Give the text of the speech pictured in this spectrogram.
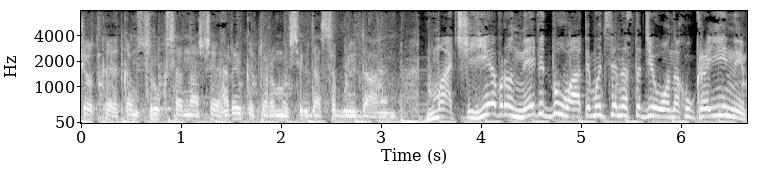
четкая конструкция нашей игры, которую мы всегда соблюдаем. Матчі євро не відбуватимуться на стадіонах України,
